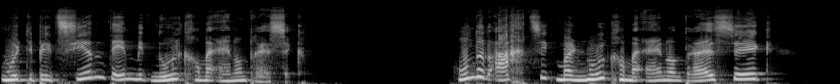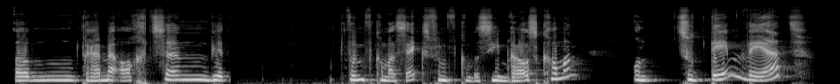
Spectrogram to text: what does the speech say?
multiplizieren den mit 0,31. 180 mal 0,31, ähm, 3 mal 18 wird 5,6, 5,7 rauskommen. Und zu dem Wert,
